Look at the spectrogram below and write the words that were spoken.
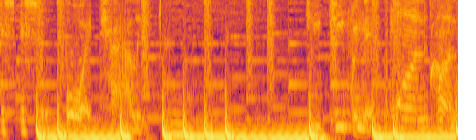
It's, it's your boy Cali. Keep keeping it 100.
